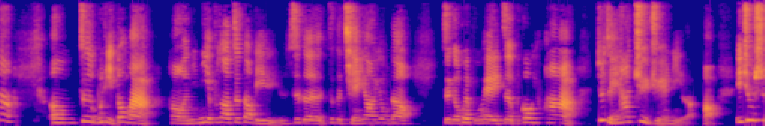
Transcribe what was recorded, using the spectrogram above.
那嗯、这个无底洞啊，好、哦，你你也不知道这到底这个这个钱要用到。这个会不会这不够花啊？就等于他拒绝你了，哈，也就是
